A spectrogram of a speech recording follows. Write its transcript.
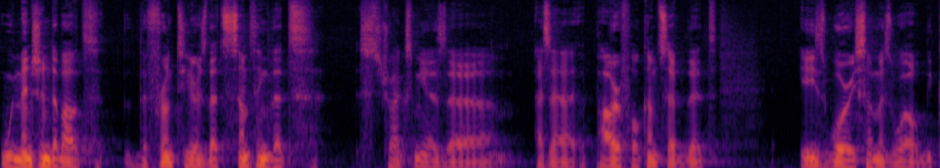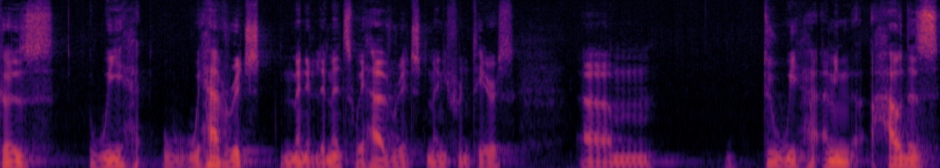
we mentioned about the frontiers, that's something that strikes me as a as a powerful concept that is worrisome as well because we ha we have reached many limits, we have reached many frontiers. Um, do we? I mean, how does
